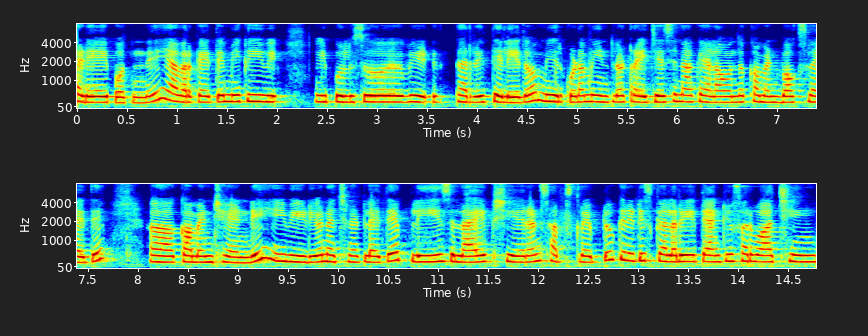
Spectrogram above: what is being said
రెడీ అయిపోతుంది. ఎవరికైతే మీకు ఈ ఈ పులుసు కర్రీ తెలియదో మీరు కూడా మీ ఇంట్లో ట్రై చేసి నాకు ఎలా ఉందో కామెంట్ బాక్స్లో అయితే కామెంట్ చేయండి. ఈ వీడియో నచ్చినట్లయితే please like share and subscribe to Kriti's gallery thank you for watching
